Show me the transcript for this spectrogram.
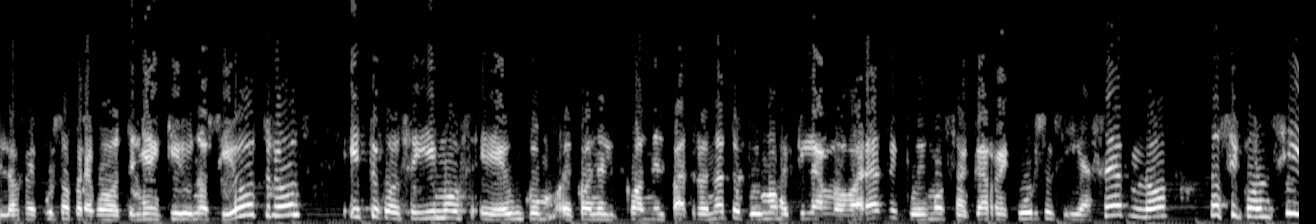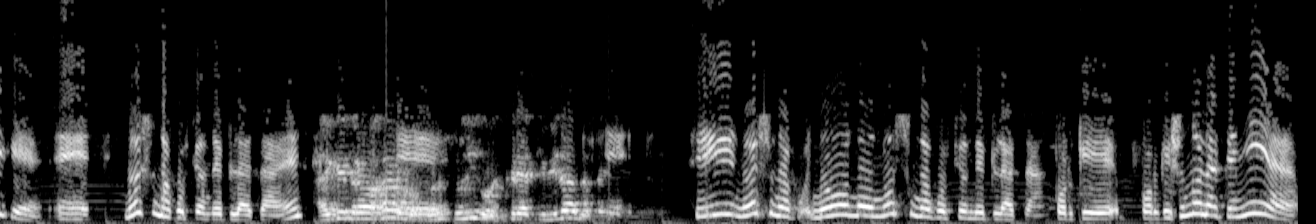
los recursos para cuando tenían que ir unos y otros. Esto conseguimos eh, un, eh, con el con el patronato pudimos alquilarlo barato y pudimos sacar recursos y hacerlo. No se consigue, eh, no es una cuestión de plata, ¿eh? Hay que trabajar, por digo, es creatividad. Sí, no es una no no no es una cuestión de plata, porque porque yo no la tenía.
